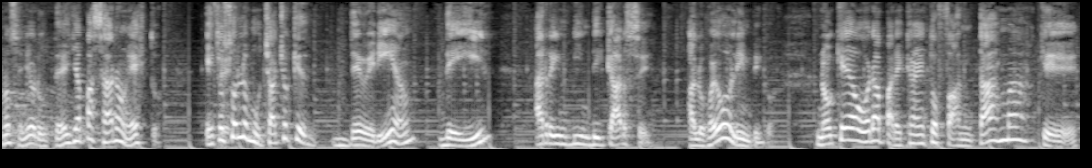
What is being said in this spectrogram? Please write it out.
No, señor, ustedes ya pasaron esto. Estos son los muchachos que deberían de ir a reivindicarse a los Juegos Olímpicos. No que ahora aparezcan estos fantasmas que,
